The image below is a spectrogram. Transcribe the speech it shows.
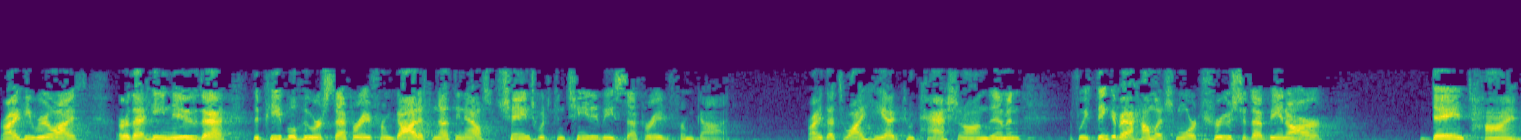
right? He realized, or that he knew that the people who were separated from God, if nothing else changed, would continue to be separated from God, right? That's why he had compassion on them. And if we think about how much more true should that be in our day and time,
